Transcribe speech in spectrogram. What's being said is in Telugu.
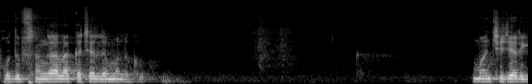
పొదుపు సంఘాల అక్క చెల్లెమ్మలకు మంచి జరిగి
